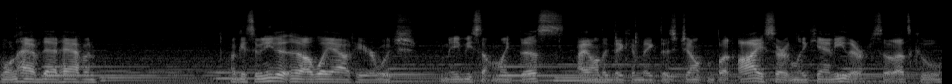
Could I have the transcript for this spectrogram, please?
Won't have that happen. Okay, so we need a, a way out here, which maybe something like this. I don't think they can make this jump, but I certainly can't either, so that's cool.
